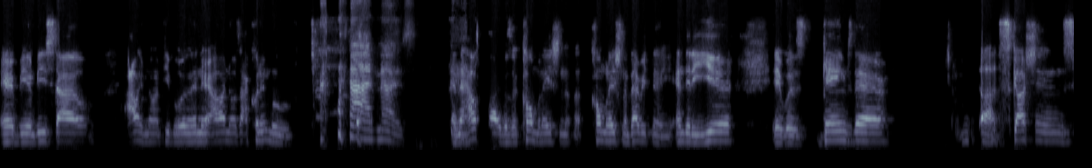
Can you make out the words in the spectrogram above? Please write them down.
Airbnb style. I don't even know if people were in there. All I know is I couldn't move. nice. And the house party was a culmination, a culmination of everything. End of the year, it was games there, uh, discussions,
